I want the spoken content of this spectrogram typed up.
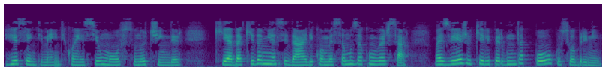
Recentemente conheci um moço no Tinder que é daqui da minha cidade e começamos a conversar, mas vejo que ele pergunta pouco sobre mim.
